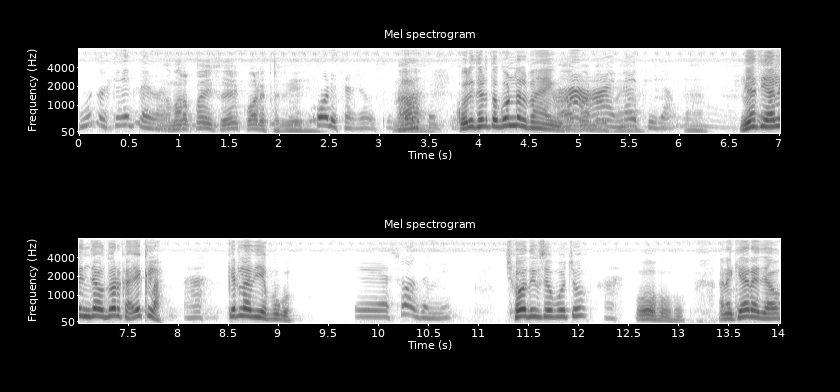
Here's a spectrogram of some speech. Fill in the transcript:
હું તો કેટલાય વાર. અમારા પૈસો એ કોડે રહે કોળી રહું છું. હા? કોલીથર તો ગોંડલ પાસે આવ્યું. હા હા નથી જાઉં. ત્યાંથી હાલીને જાવ દ્વારકા એકલા? હા. કેટલા દીએ પૂગો એ સો જમી છ દિવસે પહોંચો? ઓહો હો. અને ક્યારે જાઓ?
